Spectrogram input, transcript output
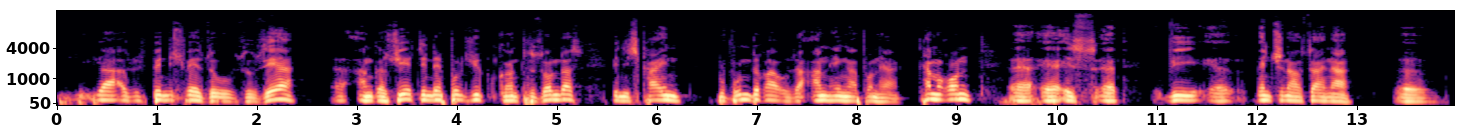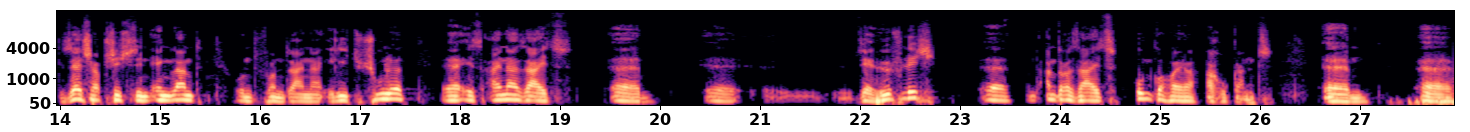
ja, also ich bin nicht mehr so, so sehr äh, engagiert in der Politik. Ganz besonders bin ich kein Bewunderer oder Anhänger von Herrn Cameron. Äh, er ist äh, wie äh, Menschen aus seiner äh, Gesellschaftsschicht in England und von seiner Elite-Schule. Er ist einerseits äh, äh, sehr höflich äh, und andererseits ungeheuer arrogant. Ähm, äh,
